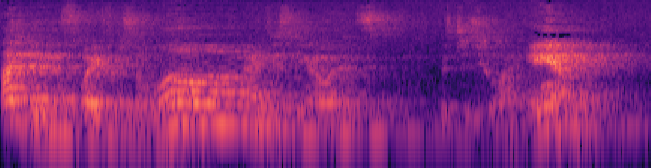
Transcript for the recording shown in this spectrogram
I've been this way for so long. I just, you know, it's, it's just who I am.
